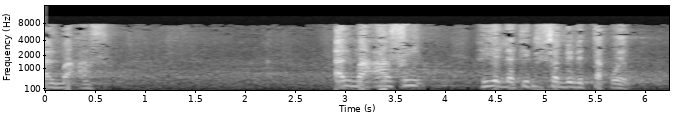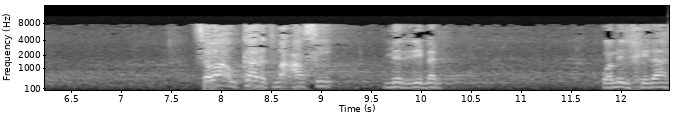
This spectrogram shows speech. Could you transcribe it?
المعاصي. المعاصي هي التي تسبب التقويض. سواء كانت معاصي من ربا ومن خلاف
